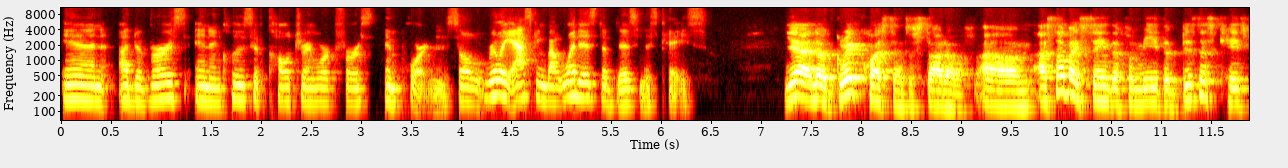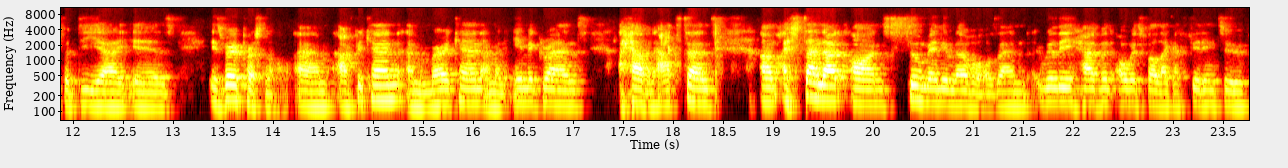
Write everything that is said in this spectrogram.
in a diverse and inclusive culture and workforce important? So, really asking about what is the business case? Yeah, no, great question to start off. Um, I start by saying that for me, the business case for DEI is is very personal. I'm African, I'm American, I'm an immigrant, I have an accent. Um, I stand out on so many levels and really haven't always felt like I fit into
